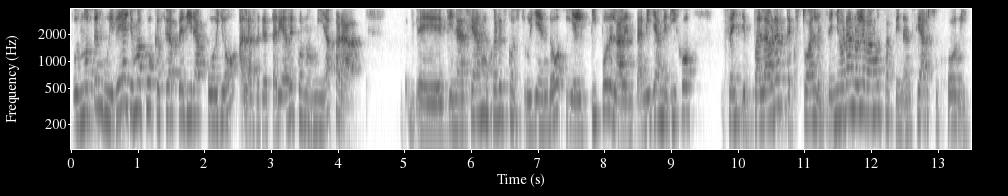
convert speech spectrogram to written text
Pues no tengo idea. Yo me acuerdo que fui a pedir apoyo a la Secretaría de Economía para eh, financiar Mujeres Construyendo y el tipo de la ventanilla me dijo, palabras textuales, señora, no le vamos a financiar su hobby.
